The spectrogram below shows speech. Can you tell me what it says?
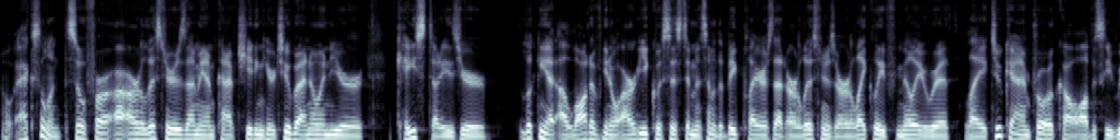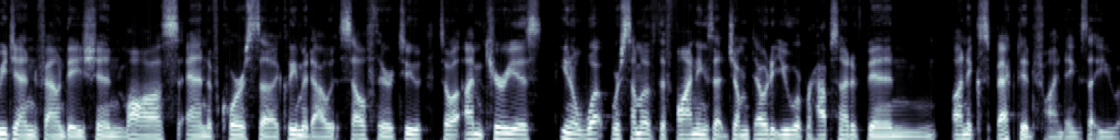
Oh, excellent. So for our, listeners, I mean, I'm kind of cheating here too, but I know in your case studies, you're looking at a lot of, you know, our ecosystem and some of the big players that our listeners are likely familiar with, like Toucan Protocol, obviously Regen Foundation, Moss, and of course, uh, KlimaDAO itself there too. So I'm curious, you know, what were some of the findings that jumped out at you or perhaps might have been unexpected findings that you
